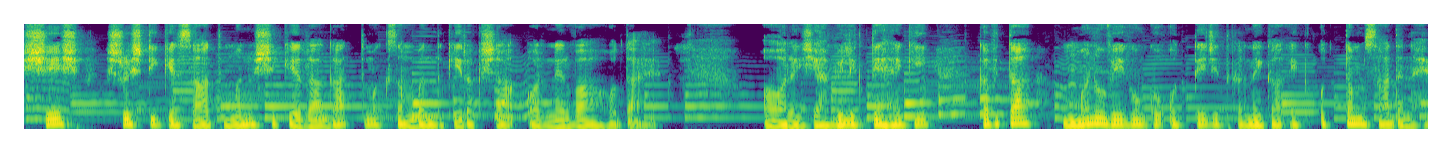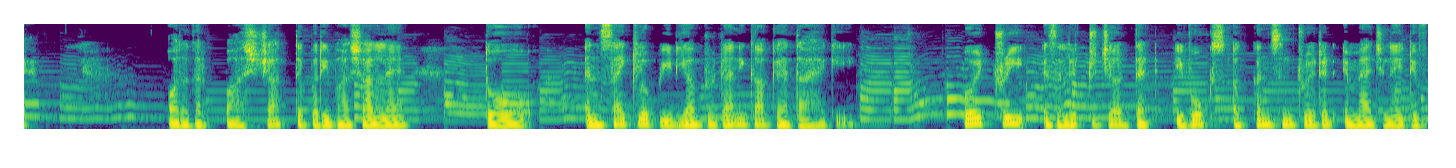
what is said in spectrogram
शेष सृष्टि के साथ मनुष्य के रागात्मक संबंध की रक्षा और निर्वाह होता है। और यह भी लिखते हैं कि कविता मनोवेगों को उत्तेजित करने का एक उत्तम साधन है। और अगर पाश्चात्य परिभाषा लें तो एनसाइक्लोपीडिया ब्रिटानिका कहता है कि poetry is a literature that evokes a concentrated imaginative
